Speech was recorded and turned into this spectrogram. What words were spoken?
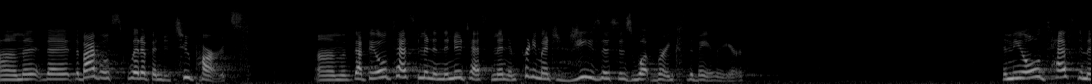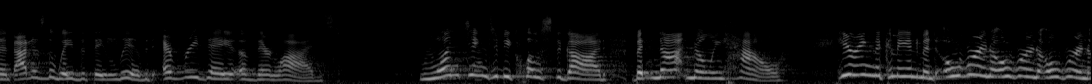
um, the, the Bible is split up into two parts. Um, we've got the Old Testament and the New Testament, and pretty much Jesus is what breaks the barrier. In the Old Testament, that is the way that they lived every day of their lives, wanting to be close to God, but not knowing how hearing the commandment over and over and over and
